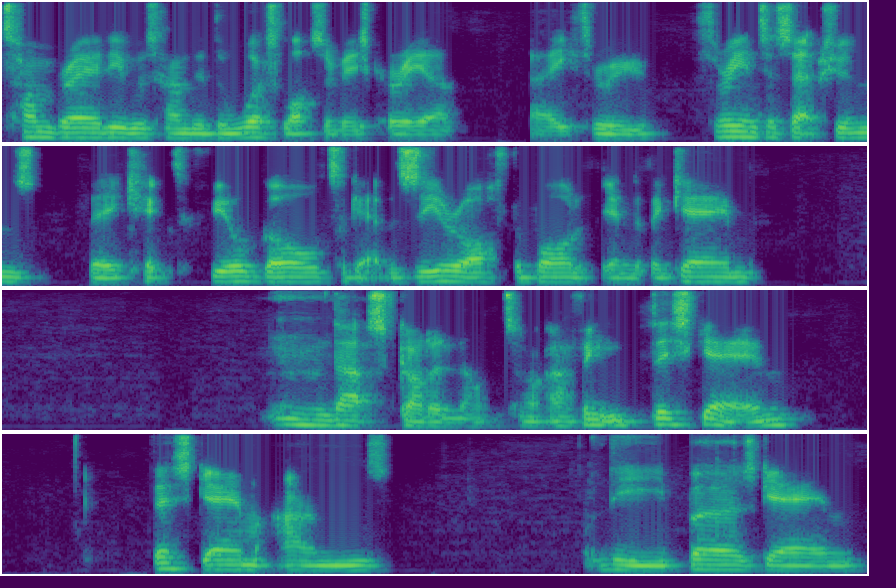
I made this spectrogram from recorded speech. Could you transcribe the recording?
Tom Brady was handed the worst loss of his career. Uh, he threw three interceptions. They kicked a field goal to get the zero off the board at the end of the game. Mm, that's got to not. I think this game, this game and the Bears game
